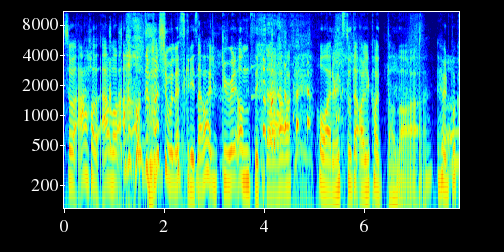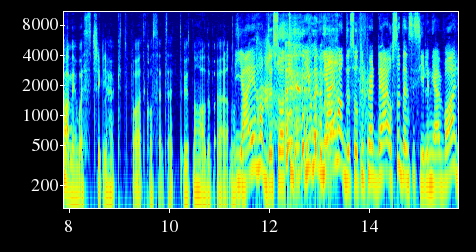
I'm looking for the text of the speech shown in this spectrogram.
Så jeg, had- jeg, var, jeg hadde personlighetskrise. Jeg var helt gul i ansiktet. Og håret mitt sto til alle kantene. Og hørte på Kanye West skikkelig høyt på et Kåss-headset uten å ha det på ørene. og sånn. Jeg hadde så Jo, men jeg hadde så tupert Det er også den Cecilien jeg var.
